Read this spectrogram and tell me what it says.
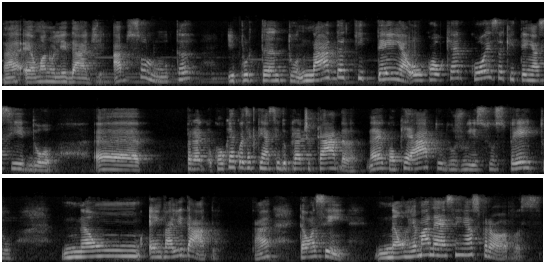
tá, é uma nulidade absoluta e, portanto, nada que tenha ou qualquer coisa que tenha sido é, pra, qualquer coisa que tenha sido praticada, né, qualquer ato do juiz suspeito, não é invalidado, tá? Então, assim, não remanescem as provas.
